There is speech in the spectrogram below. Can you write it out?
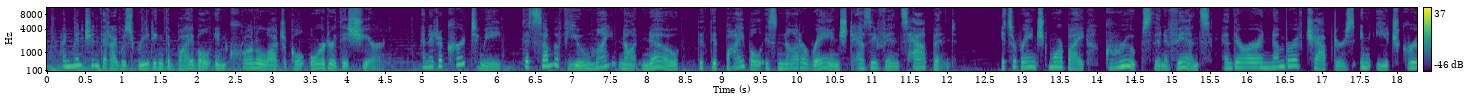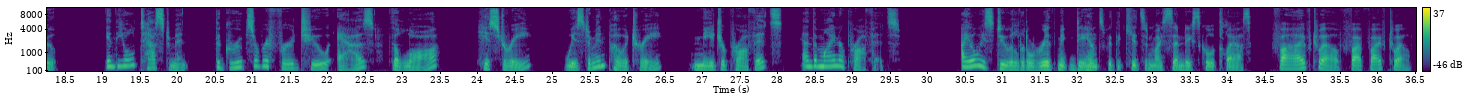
I mentioned that I was reading the Bible in chronological order this year, and it occurred to me that some of you might not know that the Bible is not arranged as events happened. It's arranged more by groups than events, and there are a number of chapters in each group. In the Old Testament, the groups are referred to as the Law, History, Wisdom and Poetry, Major Prophets, and the minor prophets. I always do a little rhythmic dance with the kids in my Sunday school class 512, 5512.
